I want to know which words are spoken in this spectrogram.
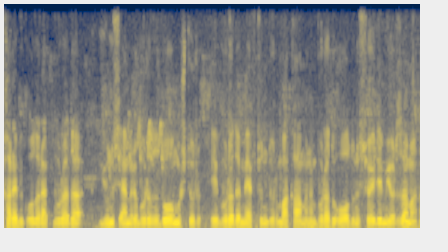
Karabük olarak burada Yunus Emre burada doğmuştur, e, burada meftundur, makamının burada olduğunu söylemiyoruz ama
